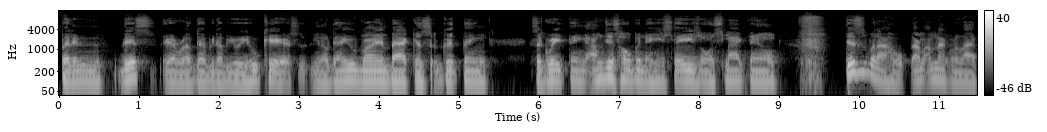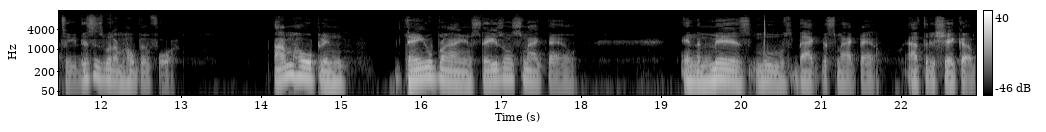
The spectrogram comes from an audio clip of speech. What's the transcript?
But in this era of WWE, who cares? You know, Daniel Bryan back is a good thing. It's a great thing. I'm just hoping that he stays on SmackDown. This is what I hope. I'm, I'm not going to lie to you. This is what I'm hoping for. I'm hoping Daniel Bryan stays on SmackDown and The Miz moves back to SmackDown after the shakeup.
